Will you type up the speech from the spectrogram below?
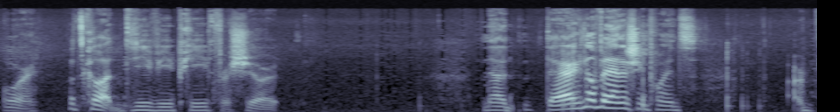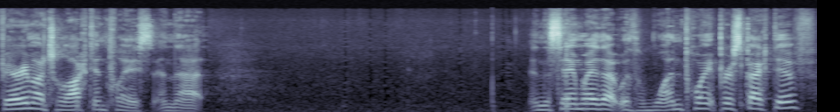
Or let's call it DVP for short. Now, diagonal vanishing points are very much locked in place in that in the same way that with one point perspective,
